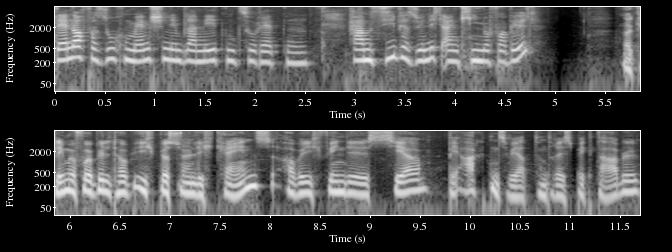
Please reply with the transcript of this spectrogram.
Dennoch versuchen Menschen, den Planeten zu retten. Haben Sie persönlich ein Klimavorbild? Ein Klimavorbild habe ich persönlich keins, aber ich finde es sehr beachtenswert und respektabel,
